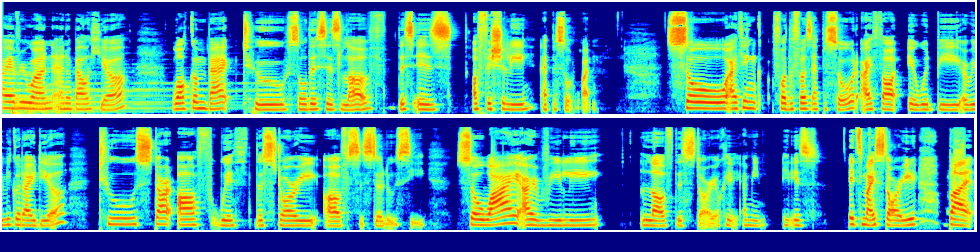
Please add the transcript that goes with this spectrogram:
Hi everyone, Annabelle here. Welcome back to So This Is Love. This is officially episode one. So I think for the first episode, I thought it would be a really good idea to start off with the story of Sister Lucy. So why I really love this story. Okay, I mean, it is it's my story, but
